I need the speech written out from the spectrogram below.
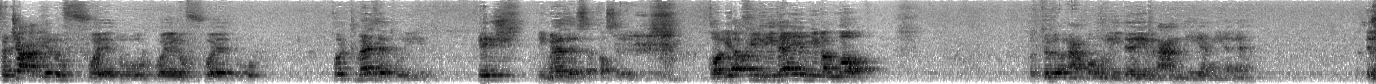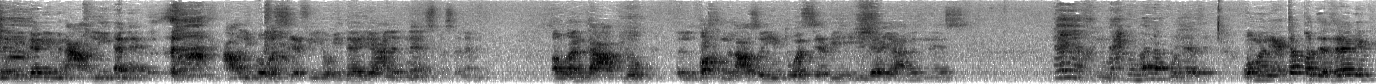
فجعل يلف ويدور ويلف ويدور قلت ماذا تريد؟ إيش؟ لماذا ستصل؟ قال يا أخي الهداية من الله قلت له أنا عم بقول هداية من عندي يعني أنا إن الهداية من عقلي أنا عقلي بوزع فيه هداية على الناس مثلا أو أنت عقلك الضخم العظيم توزع به هداية على الناس. لا يا أخي نحن ما نقول هذا. ومن اعتقد ذلك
